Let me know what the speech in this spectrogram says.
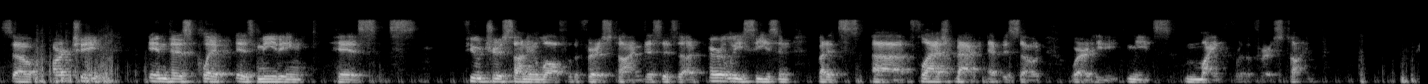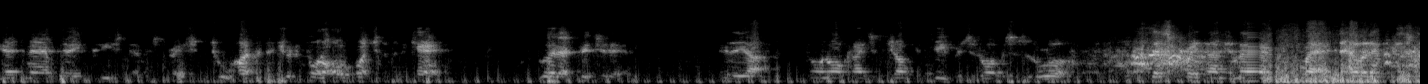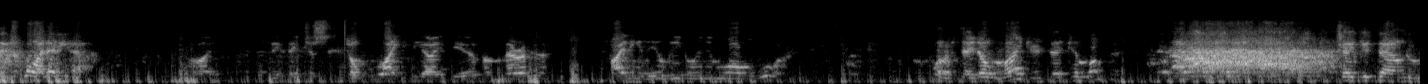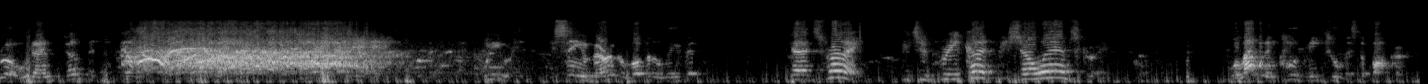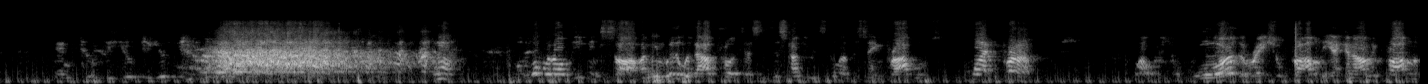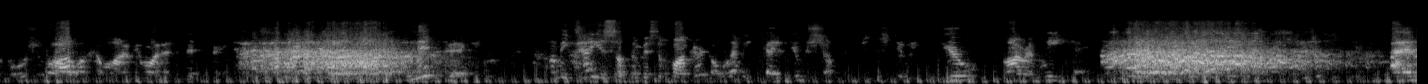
so Archie in this clip is meeting his future son-in-law for the first time. This is an early season, but it's a flashback episode where he meets Mike for the first time. Vietnam Day peace demonstration, 200. They should have thrown a whole bunch of them in the can. Look at that picture there. Here they are, throwing all kinds of junk and jeepers at officers of the law. Desecrating on the American flag. The hell are them peace things want anyhow? I think they just don't like the idea of America fighting an illegal and immoral war. Well, if they don't like it, they can lump it. Take it down the road and dump it. What are you, you saying America love it or leave it? That's right. It's a free country, so I'm screwed. Well, that would include me too, Mr. Bunker. And to the you to you too. Well, well, what would our leaving solve? I mean, with or without protesters, this country would still have the same problems. What problems? Well, it's the war, the racial problem, the economic problem, the pollution oh, problem. Oh, come on, if you want to nitpick. Nitpick? Let me tell you something, Mr. Bunker. No, let me tell you something, Mr. Stewie. You are a meathead.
